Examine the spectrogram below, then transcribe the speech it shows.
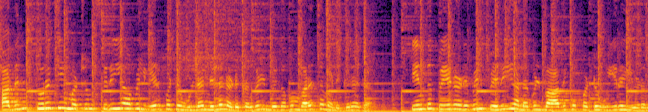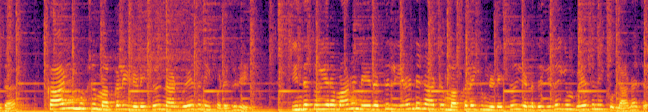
அதில் துருக்கி மற்றும் சிரியாவில் ஏற்பட்டு உள்ள நிலநடுக்கங்கள் மிகவும் வருத்தம் அளிக்கிறது. இந்த பேரழிவில் பெரிய அளவில் பாதிக்கப்பட்டு உயிரை இழந்த காயமுற்ற மக்களை நினைத்து நான் வேதனைப்படுகிறேன். இந்த துயரமான நேரத்தில் இரண்டு நாட்டு மக்களையும் நினைத்து எனது இதயம் வேதனைக்குள்ளானது.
